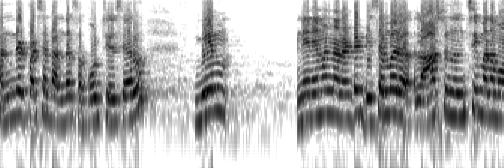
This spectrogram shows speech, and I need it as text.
హండ్రెడ్ పర్సెంట్ అందరు సపోర్ట్ చేశారు. మేము నేనేమన్నానంటే డిసెంబర్ లాస్ట్ నుంచి మనము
